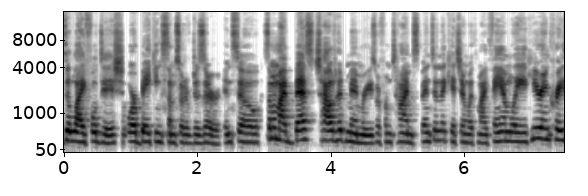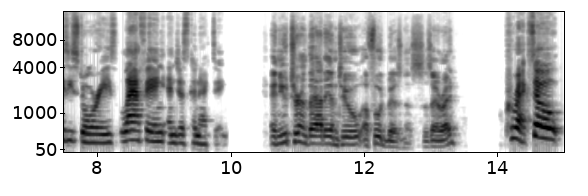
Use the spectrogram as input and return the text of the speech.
delightful dish or baking some sort of dessert. And so some of my best childhood memories were from time spent in the kitchen with my family, hearing crazy stories laughing, and just connecting. And you turned that into a food business, is that right? Correct. So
